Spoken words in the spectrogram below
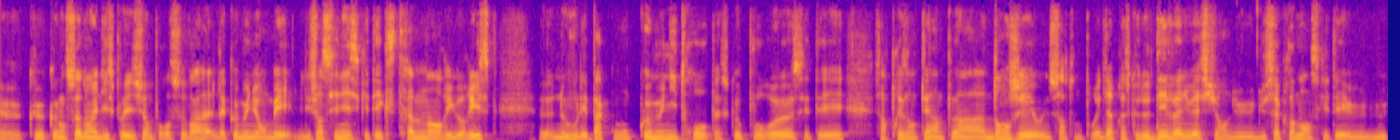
euh, que, l'on soit dans les dispositions pour recevoir la, communion. Mais les jansénistes qui étaient extrêmement rigoristes euh, ne voulaient pas qu'on communie trop, parce que pour eux, c'était, ça représentait un peu un danger ou une sorte, on pourrait dire, presque de dévaluation du, du sacrement, ce qui était une,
